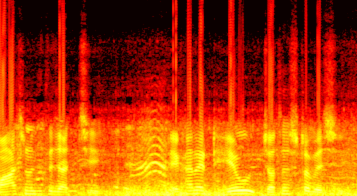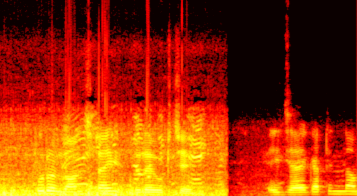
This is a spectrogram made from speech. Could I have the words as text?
মাছ নদীতে যাচ্ছি। এখানে ঢেউ যথেষ্ট বেশি পুরো লঞ্চটাই দুলে উঠছে। এই জায়গাটির নাম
